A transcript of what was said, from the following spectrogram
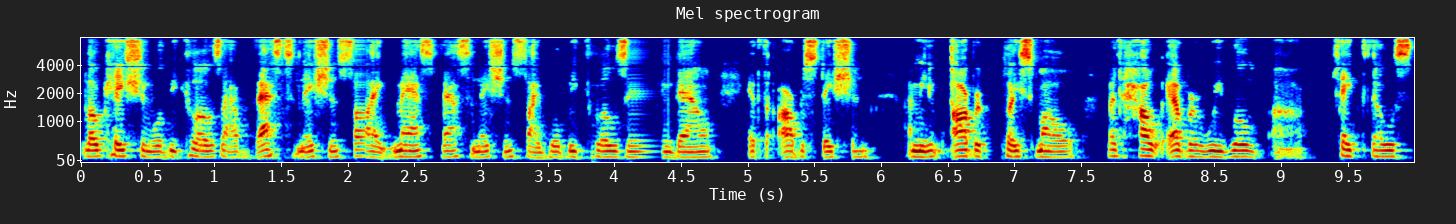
location will be closed. Our vaccination site, mass vaccination site will be closing down at the Arbor Station, I mean, Arbor Place Mall. But however, we will uh, take those,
